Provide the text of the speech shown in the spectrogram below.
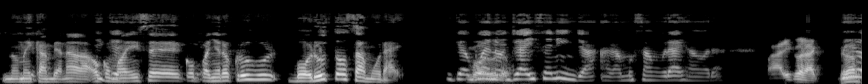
no me cambia nada. O como que- dice el compañero Cruz, Boruto Samurai. Y que Bueno. bueno, ya hice ninja, hagamos samuráis ahora. Marico, la Pero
